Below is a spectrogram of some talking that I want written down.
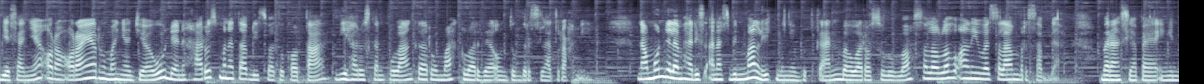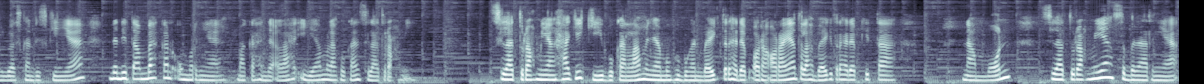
Biasanya orang-orang yang rumahnya jauh dan harus menetap di suatu kota diharuskan pulang ke rumah keluarga untuk bersilaturahmi. Namun dalam hadis Anas bin Malik menyebutkan bahwa Rasulullah Shallallahu Alaihi Wasallam bersabda, Barang siapa yang ingin meluaskan rizkinya dan ditambahkan umurnya, maka hendaklah ia melakukan silaturahmi. Silaturahmi yang hakiki bukanlah menyambung hubungan baik terhadap orang-orang yang telah baik terhadap kita. Namun, silaturahmi yang sebenarnya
